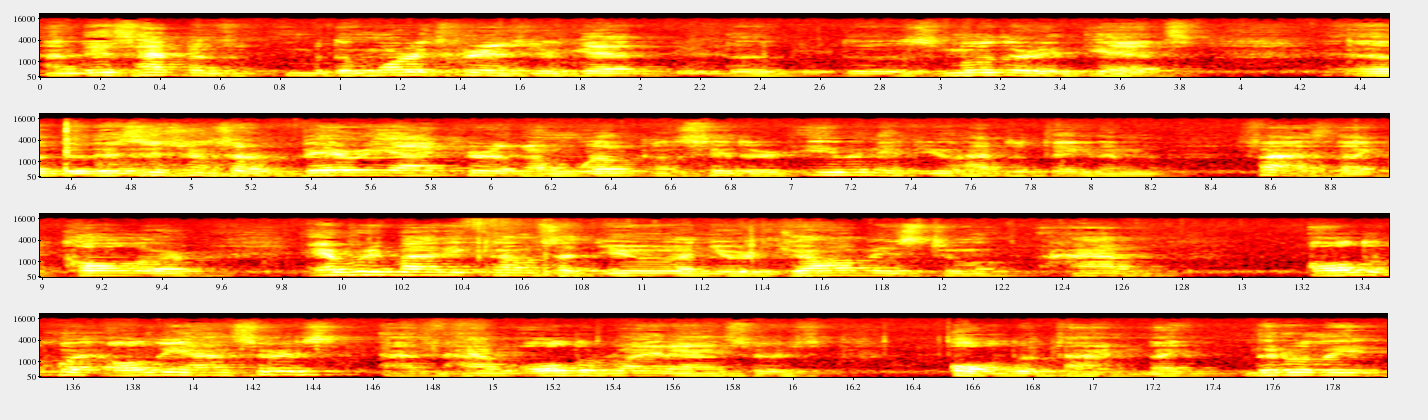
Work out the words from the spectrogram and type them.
and this happens, the more experience you get, the, the smoother it gets. Uh, the decisions are very accurate and well considered, even if you have to take them fast. Like color, everybody comes at you, and your job is to have all the all the answers and have all the right answers all the time. Like literally,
